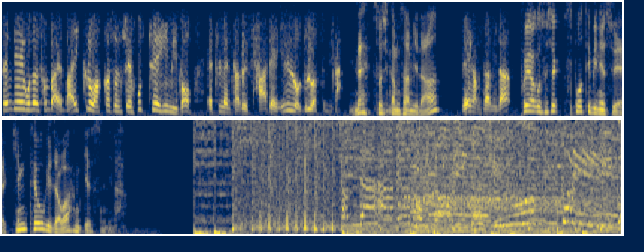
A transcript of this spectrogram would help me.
샌디에이고는 선발 마이클 와카 선수의 호투에 힘입어 애틀랜타를 4대 1로 눌렀습니다. 네, 소식 감사합니다. 네, 감사합니다. 프로야구 소식 스포티비 뉴스의 김태우 기자와 함께했습니다. 쳤다 하면 홈런이고 슛 골이고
